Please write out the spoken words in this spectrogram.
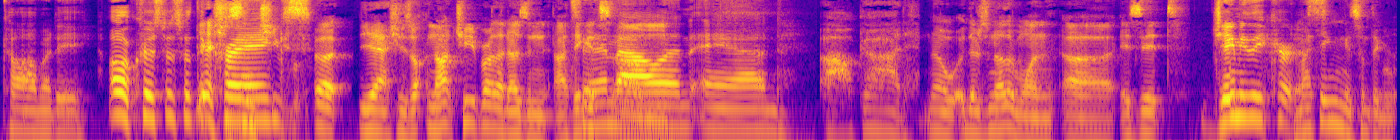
comedy. Oh, Christmas with the Yeah, she's in Kranks. cheap. Uh, yeah, she's not cheap brother. That doesn't. I think Tim it's. Um, Allen and oh God, no. There's another one. Uh, is it? Jamie Lee Curtis. Am I thinking of something?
